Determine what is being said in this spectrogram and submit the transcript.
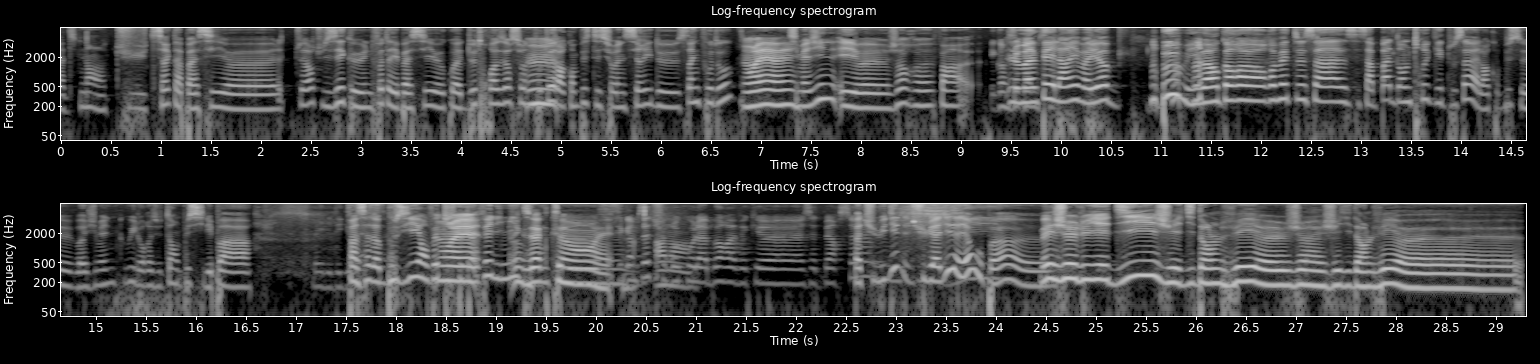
enfin, non, tu, c'est vrai que t'as passé. euh, tout à l'heure, tu disais qu'une fois, t'avais passé euh, quoi 2-3 heures sur une Mm. photo alors qu'en plus, t'es sur une série de 5 photos. Ouais, ouais. T'imagines Et euh, genre, enfin, Et quand c'est le mannequin, il arrive, allez hop, boum, il va encore euh, remettre sa, sa patte dans le truc et tout ça. Alors qu'en plus, euh, bah, j'imagine que oui, le résultat, en plus, il est pas. Enfin, ça doit bousiller en fait tout ce que t'as fait limite. exactement, Donc, euh, ouais. C'est comme ça, tu Ah, recollabores avec euh, cette personne. Bah, tu lui dis, tu lui as dit d'ailleurs ou pas euh, Mais je lui ai dit, je lui ai dit d'enlever, euh, je, je lui ai dit d'enlever euh,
